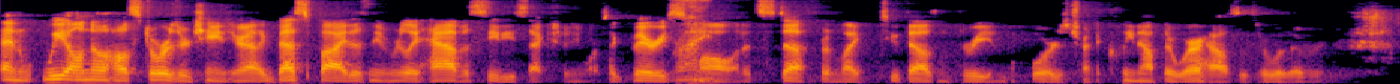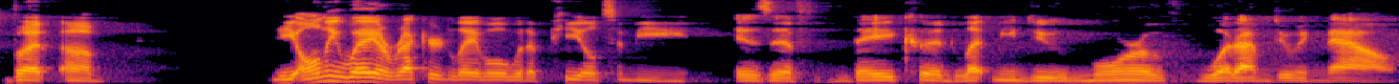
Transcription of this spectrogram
And we all know how stores are changing. Right? Like Best Buy doesn't even really have a CD section anymore. It's like very Right. small, and it's stuff from like 2003 and before, just trying to clean out their warehouses or whatever. But um, the only way a record label would appeal to me is if they could let me do more of what I'm doing now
